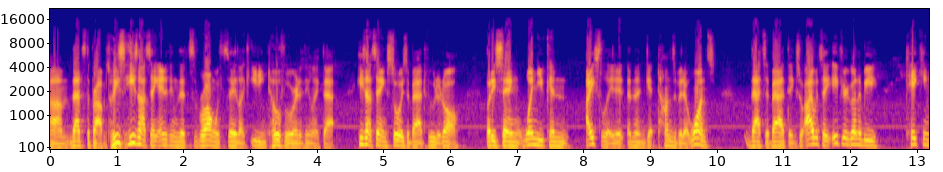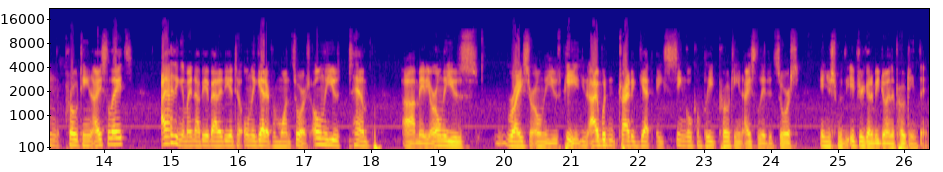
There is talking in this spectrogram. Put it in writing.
Um, that's the problem. So he's he's not saying anything that's wrong with say like eating tofu or anything like that. He's not saying soy is a bad food at all. But he's saying when you can isolate it and then get tons of it at once, that's a bad thing. So I would say if you're going to be taking protein isolates, I think it might not be a bad idea to only get it from one source. Only use hemp, uh, maybe, or only use rice, or only use pea. You know, I wouldn't try to get a single complete protein isolated source in your smoothie if you're going to be doing the protein thing,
